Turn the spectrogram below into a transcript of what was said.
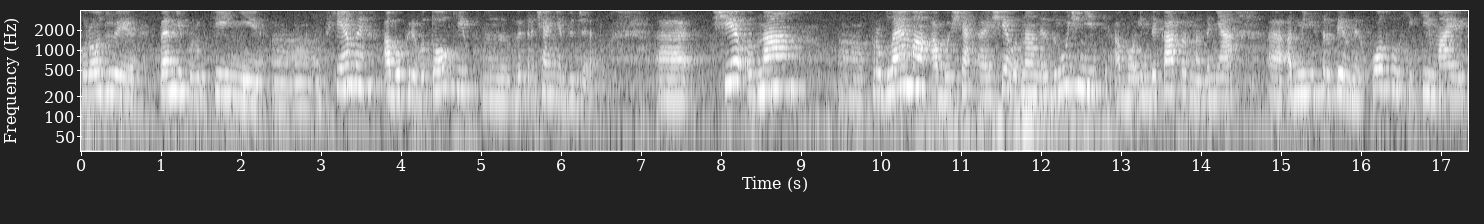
породжує певні корупційні е, схеми або кривотолки е, з витрачання бюджету. Ще одна проблема, або ще, одна незручність, або індикатор надання адміністративних послуг, які мають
